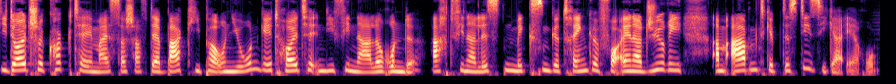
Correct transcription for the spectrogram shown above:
Die deutsche Cocktailmeisterschaft der Barkeeper Union geht heute in die finale Runde. Acht Finalisten mixen Getränke vor einer Jury. Am Abend gibt es die Siegerehrung.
